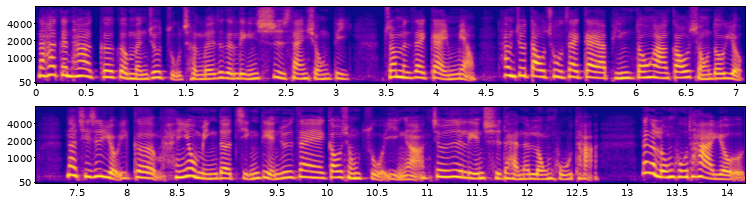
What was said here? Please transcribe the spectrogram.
那他跟他的哥哥们就组成了这个林氏三兄弟，专门在盖庙。他们就到处在盖啊，屏东啊、高雄都有。那其实有一个很有名的景点，就是在高雄左营啊，就是莲池潭的龙虎塔。那个龙虎塔有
